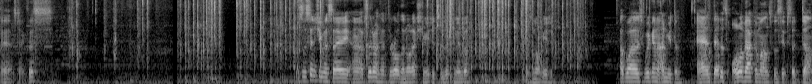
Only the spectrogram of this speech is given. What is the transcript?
Let's take this. This is essentially going to say uh, if they don't have the role, they're not actually muted. So this member is not muted. Otherwise, we're going to unmute them. And that is all of our commands for this episode done.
